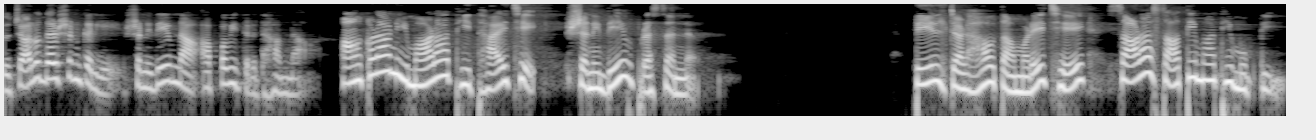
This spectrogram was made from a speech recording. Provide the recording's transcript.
તો ચાલો દર્શન કરીએ શનિદેવના આ પવિત્ર ધામના. આંકડાની માળાથી થાય છે શનિદેવ પ્રસન્ન. તેલ ચઢાવતા મળે છે સાડા સાતીમાંથી મુક્તિ.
